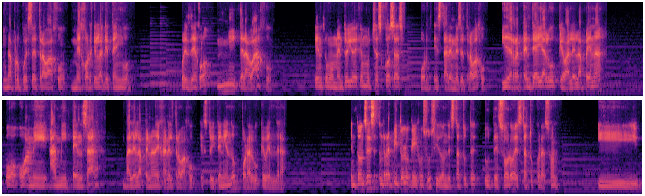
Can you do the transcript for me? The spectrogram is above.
una propuesta de trabajo mejor que la que tengo, pues dejo mi trabajo. Que en su momento yo dejé muchas cosas por estar en ese trabajo. Y de repente hay algo que vale la pena, o, a, mi, a mi pensar, vale la pena dejar el trabajo que estoy teniendo por algo que vendrá. Entonces, repito lo que dijo Susi, donde está tu, tu tesoro, está tu corazón. Y,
